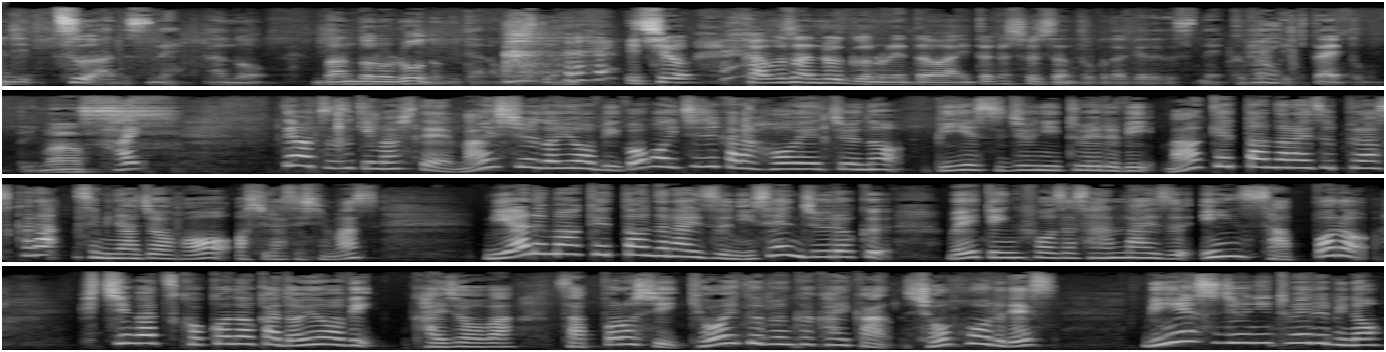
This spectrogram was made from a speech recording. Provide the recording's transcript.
じツアーですね。あの、バンドのロードみたいなものですけど、ね、一応、株三六のネタは、板橋さんのとこだけでですね、配っていきたいと思っています。はい。では続きまして、毎週土曜日午後1時から放映中の BS1212 マーケットアナライズプラスからセミナー情報をお知らせします。リアルマーケットアナライズ2016 Waiting for the Sunrise in 札幌。7月9日土曜日、会場は札幌市教育文化会館小ホールです。BS1212 の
